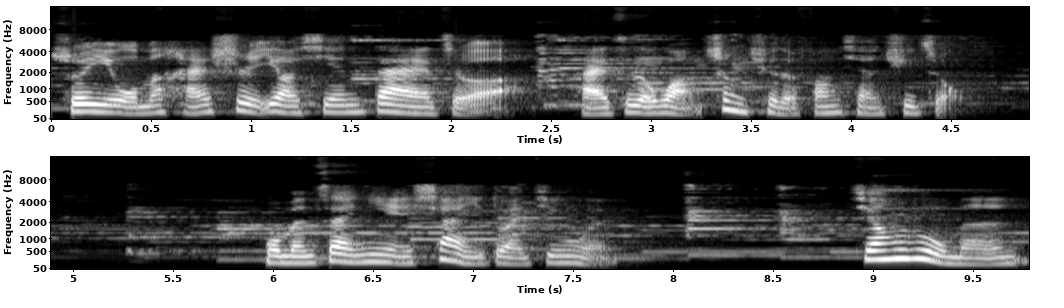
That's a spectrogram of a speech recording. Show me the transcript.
所以，我们还是要先带着孩子往正确的方向去走。我们再念下一段经文：将入门，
